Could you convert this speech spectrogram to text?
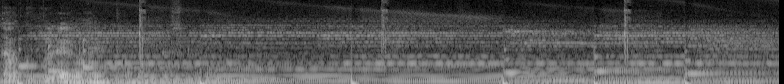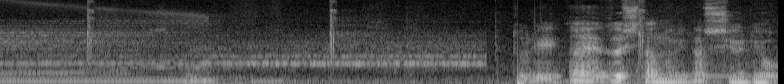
ダークグレーが入ると思ず下塗りの終了。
